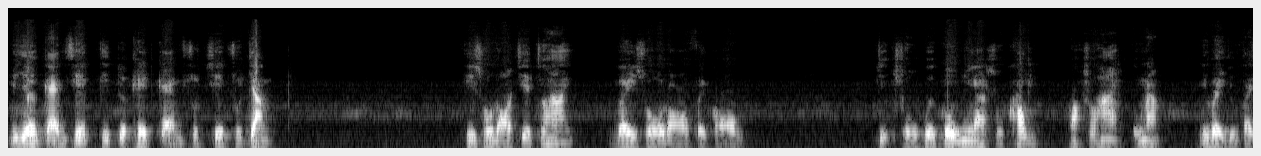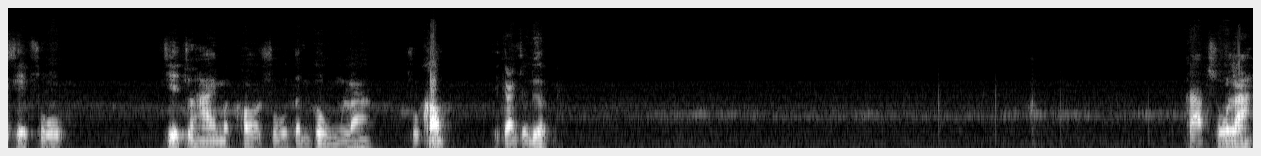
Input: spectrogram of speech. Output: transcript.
Bây giờ các em xếp thì trước hết các em xếp số chẵn. Thì số đó chia cho hai vậy số đó phải có chữ số cuối cùng là số 0 hoặc số 2 đúng không nào? Như vậy chúng ta xếp số chia cho hai mà có số tận cùng là số 0 thì các em sẽ được. Các số là.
